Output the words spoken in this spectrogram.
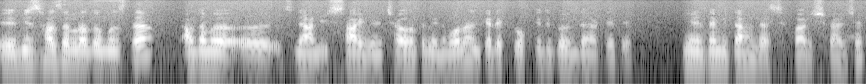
Ee, biz hazırladığımızda Adamı e, yani iş sahibini çağırdı benim olan gerek yok dedi gönder dedi. Yeniden bir tane de sipariş verecek.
